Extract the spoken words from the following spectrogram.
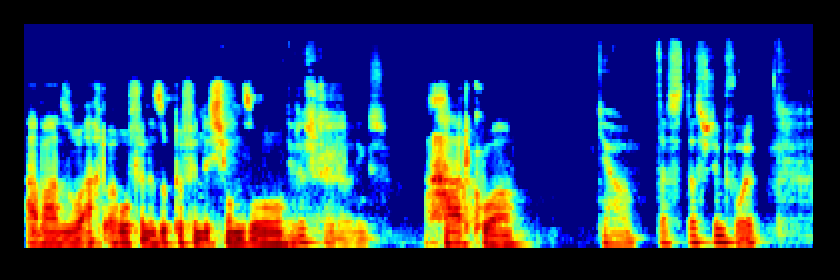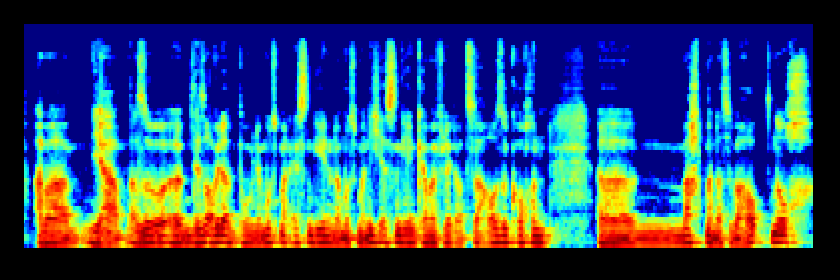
Aber so acht Euro für eine Suppe finde ich schon so ja, das stimmt allerdings. Hardcore. Ja, das, das stimmt wohl. Aber ja, also äh, das ist auch wieder ein Punkt, da muss man essen gehen oder muss man nicht essen gehen, kann man vielleicht auch zu Hause kochen. Äh, macht man das überhaupt noch,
